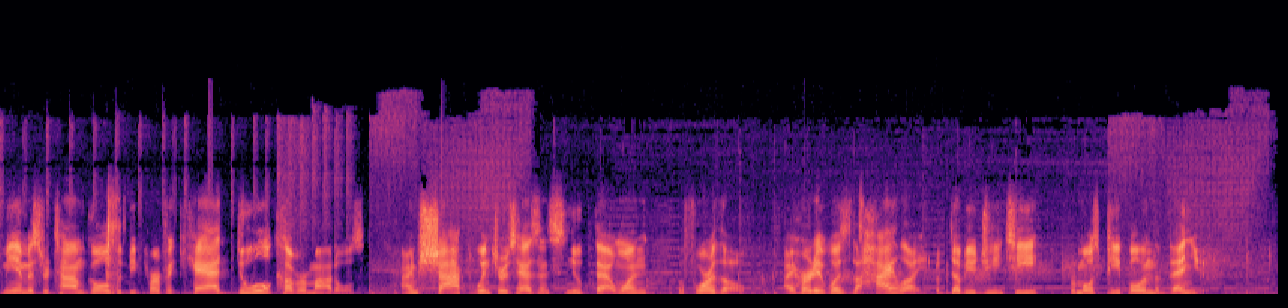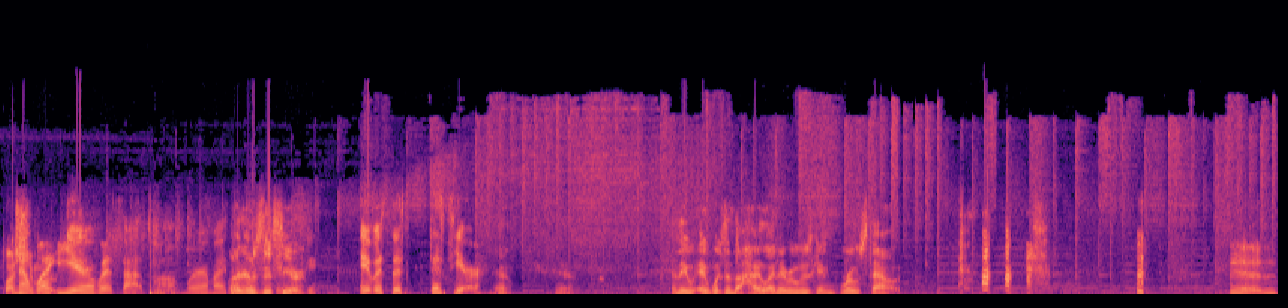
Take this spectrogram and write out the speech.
Me and Mr. Tom Gold would be perfect CAD dual cover models. I'm shocked Winters hasn't snooped that one before, though. I heard it was the highlight of WGT for most people in the venue. Question Now, what year was that, Tom? Mm-hmm. Where am I? Well, it was this year. looking? It was this this year. Yeah, yeah. And they, it wasn't the highlight. Everyone was getting grossed out. Yeah,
